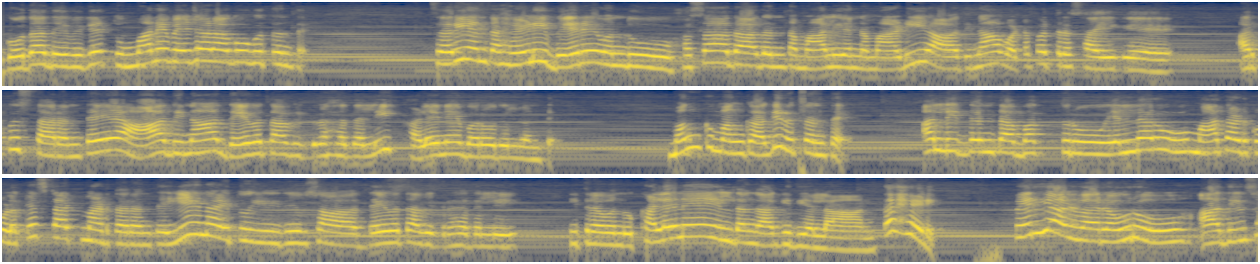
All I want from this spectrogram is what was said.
ಗೋದಾದೇವಿಗೆ ತುಂಬಾನೇ ಬೇಜಾರಾಗೋಗುತ್ತಂತೆ. ಸರಿ ಅಂತ ಹೇಳಿ ಬೇರೆ ಒಂದು ಹೊಸದಾದಂತ ಮಾಲೆಯನ್ನ ಮಾಡಿ ಆ ದಿನ ವಟಪತ್ರ ಸಾಯಿಗೆ ಅರ್ಪಿಸ್ತಾರಂತೆ. ಆ ದಿನ ದೇವತಾ ವಿಗ್ರಹದಲ್ಲಿ ಕಳೆನೇ ಬರೋದಿಲ್ವಂತೆ. ಮಂಕ್ ಮಂಕಾಗಿರುತ್ತಂತೆ ಅಲ್ಲಿದ್ದಂತ ಭಕ್ತರು ಎಲ್ಲರೂ ಮಾತಾಡ್ಕೊಳಕ್ಕೆ ಸ್ಟಾರ್ಟ್ ಮಾಡ್ತಾರಂತೆ. ಏನಾಯ್ತು ಈ ದಿವಸ ದೇವತಾ ವಿಗ್ರಹದಲ್ಲಿ? ಈ ತರ ಒಂದು ಕಳೆನೇ ಇಲ್ದಂಗ ಆಗಿದೆಯಲ್ಲ ಅಂತ ಹೇಳಿ. ಪೆರಿಯಾಳ್ವಾರ್ ಅವರು ಆ ದಿವಸ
